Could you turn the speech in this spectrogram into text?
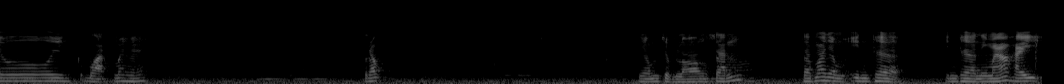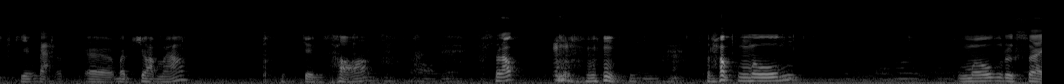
យយក្បត់មិនហ៎ស្រុកខ្ញុំចម្លងសិនតោះមកខ្ញុំ enter enter នេះមកហើយយើងដាក់អឺបិទភ្ជាប់មកជើងសសស្រុកស្រុកមោងមោងឫស្សី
